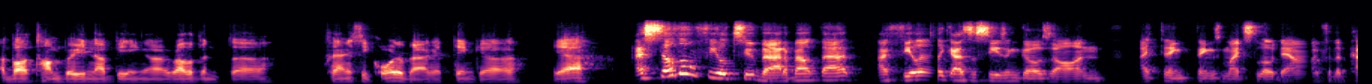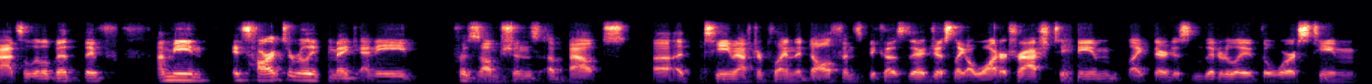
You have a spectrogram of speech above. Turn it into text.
about Tom Brady not being a relevant uh, fantasy quarterback. I think, uh, yeah. I still don't feel too bad about that. I feel like as the season goes on, I think things might slow down for the Pats a little bit. They've, I mean, it's hard to really make any presumptions about uh, a team after playing the Dolphins because they're just like a water trash team. Like they're just literally the worst team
